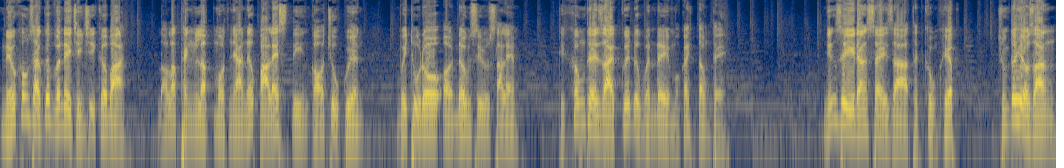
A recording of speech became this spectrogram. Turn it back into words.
Nếu không giải quyết vấn đề chính trị cơ bản, đó là thành lập một nhà nước Palestine có chủ quyền với thủ đô ở Đông Jerusalem, thì không thể giải quyết được vấn đề một cách tổng thể. Những gì đang xảy ra thật khủng khiếp. Chúng tôi hiểu rằng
